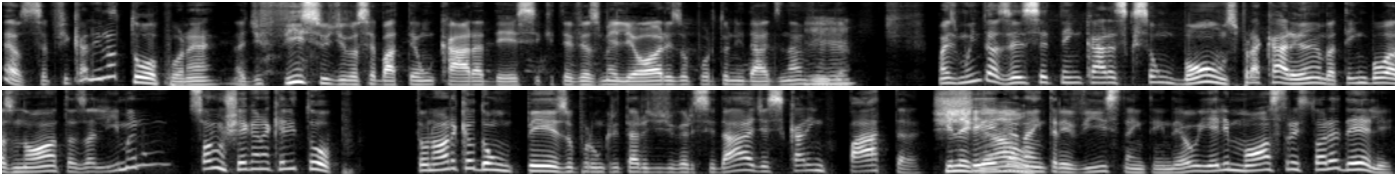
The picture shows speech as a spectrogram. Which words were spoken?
é, você fica ali no topo, né? É difícil de você bater um cara desse que teve as melhores oportunidades na vida. Uhum. Mas muitas vezes você tem caras que são bons pra caramba, tem boas notas ali, mas não- só não chega naquele topo. Então, na hora que eu dou um peso por um critério de diversidade, esse cara empata, Que chega legal. na entrevista, entendeu? E ele mostra a história dele.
